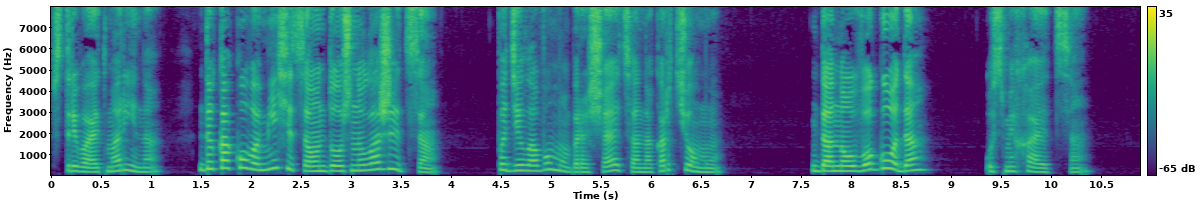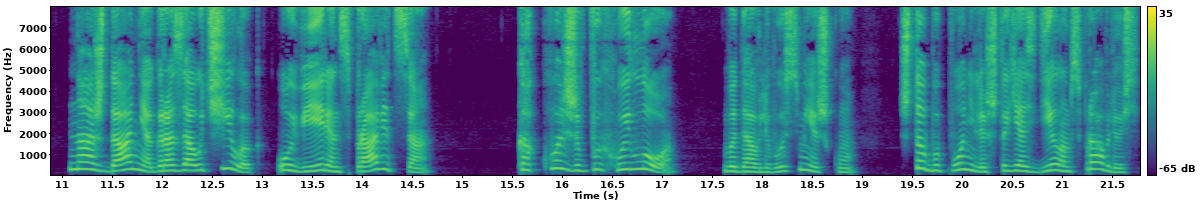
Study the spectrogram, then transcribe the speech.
встревает Марина. «До какого месяца он должен уложиться?» По-деловому обращается она к Артему. «До Нового года!» усмехается. «Наш Даня – гроза училок. Уверен, справится». «Какой же вы хуйло!» Выдавливаю смешку. Чтобы поняли, что я с делом справлюсь.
